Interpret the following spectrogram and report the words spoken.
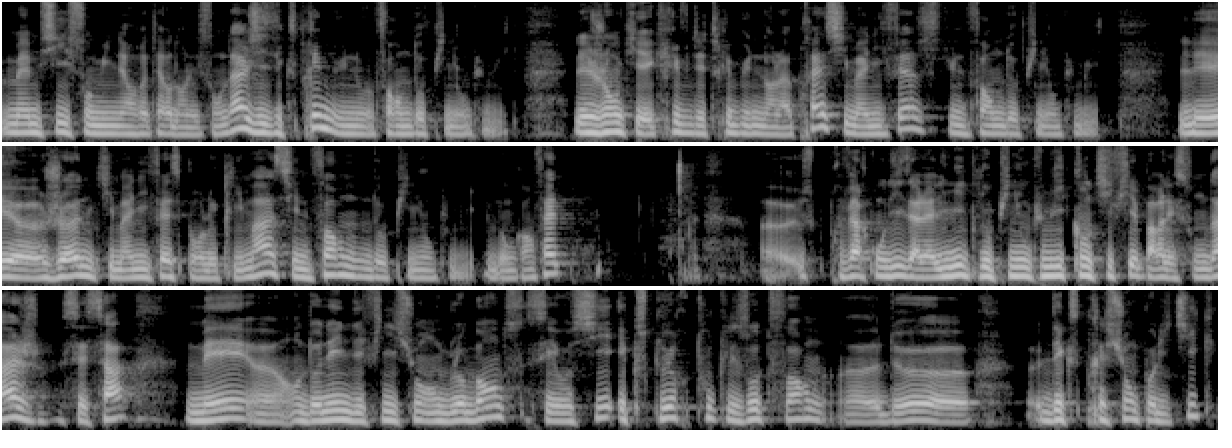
même s'ils sont minoritaires dans les sondages, ils expriment une forme d'opinion publique. Les gens qui écrivent des tribunes dans la presse, ils manifestent une forme d'opinion publique les euh, jeunes qui manifestent pour le climat, c'est une forme d'opinion publique. Donc en fait, euh, je préfère qu'on dise à la limite l'opinion publique quantifiée par les sondages, c'est ça, mais euh, en donner une définition englobante, c'est aussi exclure toutes les autres formes d'expression politique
